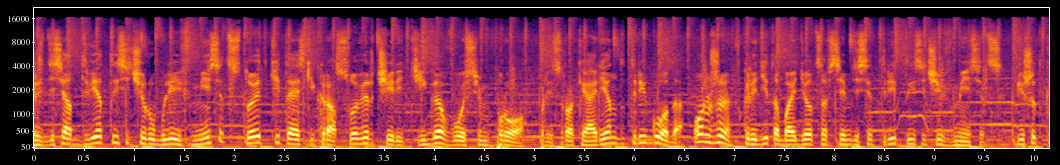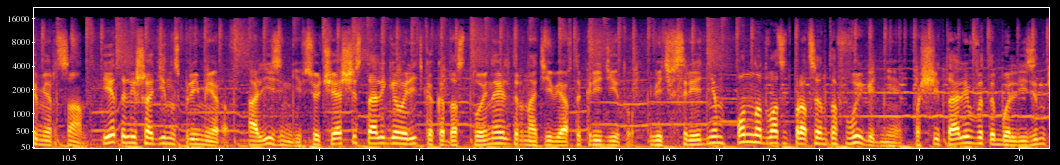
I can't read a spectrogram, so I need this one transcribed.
62 тысячи рублей в месяц стоит китайский кроссовер Cherry Tiggo 8 Pro при сроке аренды 3 года. Он же в кредит обойдется в 73 тысячи в месяц, пишет коммерсант. И это лишь один из примеров. О лизинге все чаще стали говорить как о достойной альтернативе автокредиту. Ведь в среднем он на 20% выгоднее, посчитали в ВТБ лизинг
